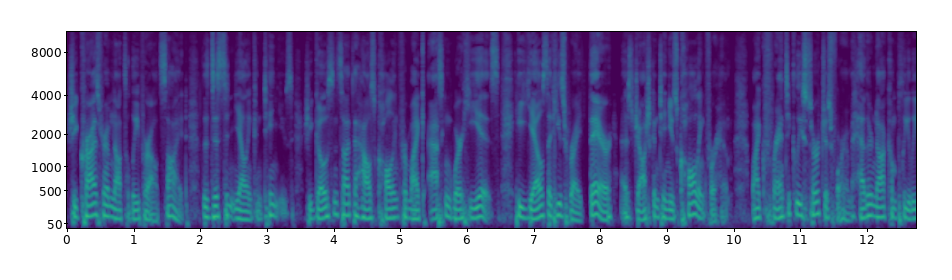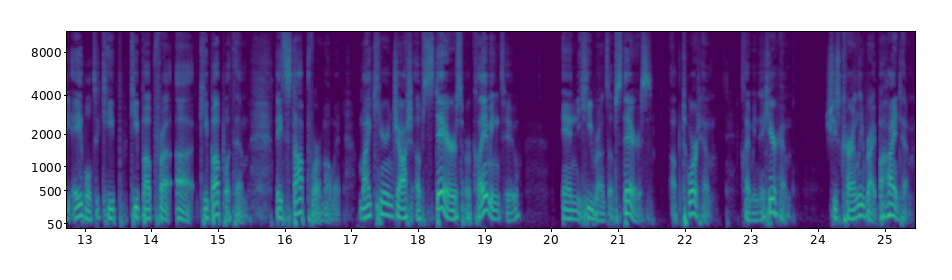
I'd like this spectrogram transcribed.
She cries for him not to leave her outside. The distant yelling continues. She goes inside the house, calling for Mike, asking where he is. He yells that he's right there as Josh continues calling for him. Mike frantically searches for him. Heather not completely able to keep keep up for, uh, keep up with him. They stop for a moment. Mike hearing Josh upstairs or claiming to, and he runs upstairs up toward him, claiming to hear him. She's currently right behind him.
